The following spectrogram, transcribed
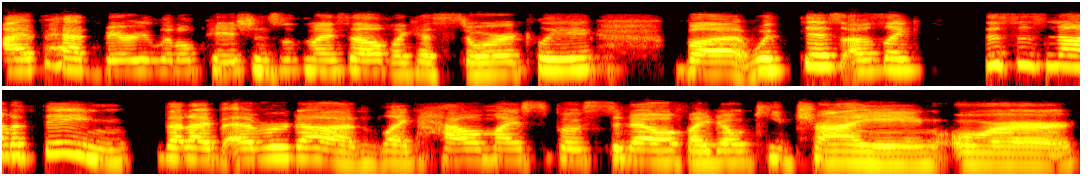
I've had very little patience with myself, like, historically. But with this, I was like, this is not a thing that I've ever done. Like, how am I supposed to know if I don't keep trying or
